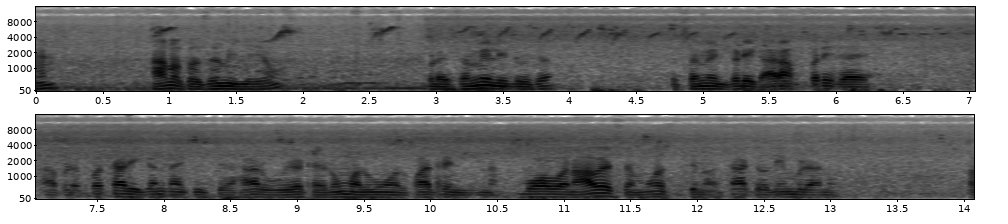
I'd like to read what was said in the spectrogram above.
હે? હાલો તો જમી લઈએ હો. આપણે જમી લીધું છે. તો જમીન ઘડીક આરામ કરી જાય. આપણે પથારી કરી નાખી છે. સારું હેઠે રૂમાલ રૂમાલ પાથરીને બોવન આવે છે. મસ્તનો ટાટો લીમડાનો. આ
